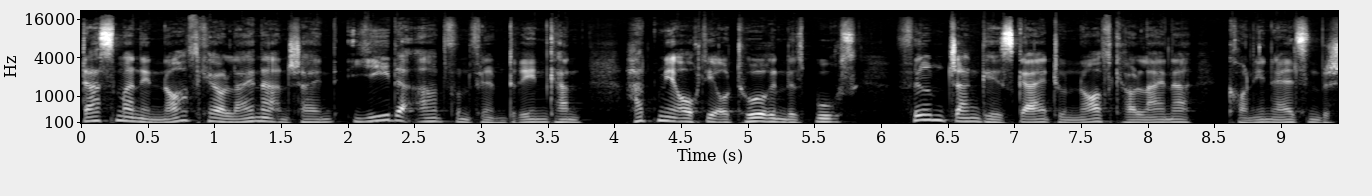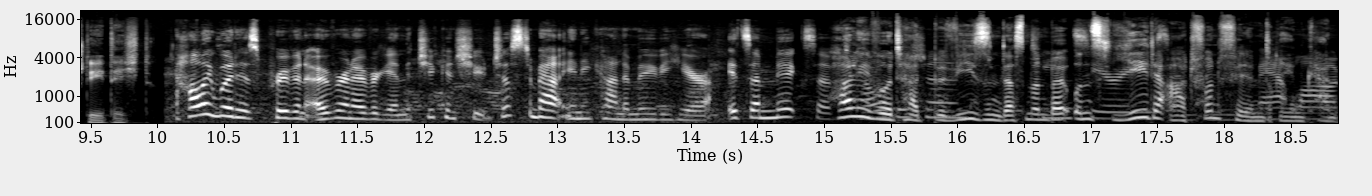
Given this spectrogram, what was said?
Dass man in North Carolina anscheinend jede Art von Film drehen kann, hat mir auch die Autorin des Buchs Film Junkies Guide to North Carolina Connie Nelson bestätigt. Hollywood has proven over and over again that you can shoot just about any kind of movie here. It's a mix of Hollywood hat bewiesen, dass man bei uns jede Art von Film drehen kann.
